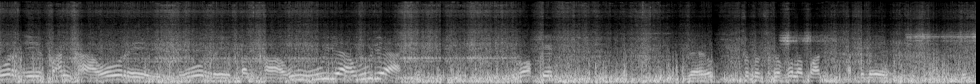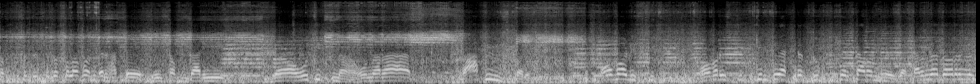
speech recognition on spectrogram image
ওর রে পাঙ্খা ও পাংখা ও রে পাংখা, উইয়া উইয়া, রকেট। যাই হোক, ছোটো ছোটো পোলাপান। আসলে এইসব ছোটো ছোটো পোলাপানদের হাতে এইসব গাড়ি দেওয়া উচিত না। ওনারা রাফ ইউজ করে। ওভার স্পিড ওভার স্পিড কিন্তু একটা দুঃখের কারণ হয়ে যায়। কারণ ধরনের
